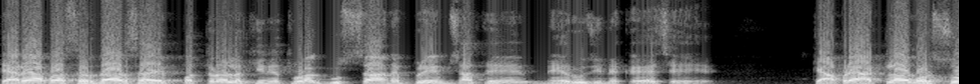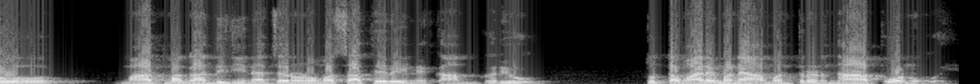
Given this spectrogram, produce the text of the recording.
ત્યારે આપણા સરદાર સાહેબ પત્ર લખીને થોડા ગુસ્સા અને પ્રેમ સાથે નહેરુજીને કહે છે કે આપણે આટલા વર્ષો મહાત્મા ગાંધીજીના ચરણોમાં સાથે રહીને કામ કર્યું, તો તમારે મને આમંત્રણ ના આપવાનું હોય.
